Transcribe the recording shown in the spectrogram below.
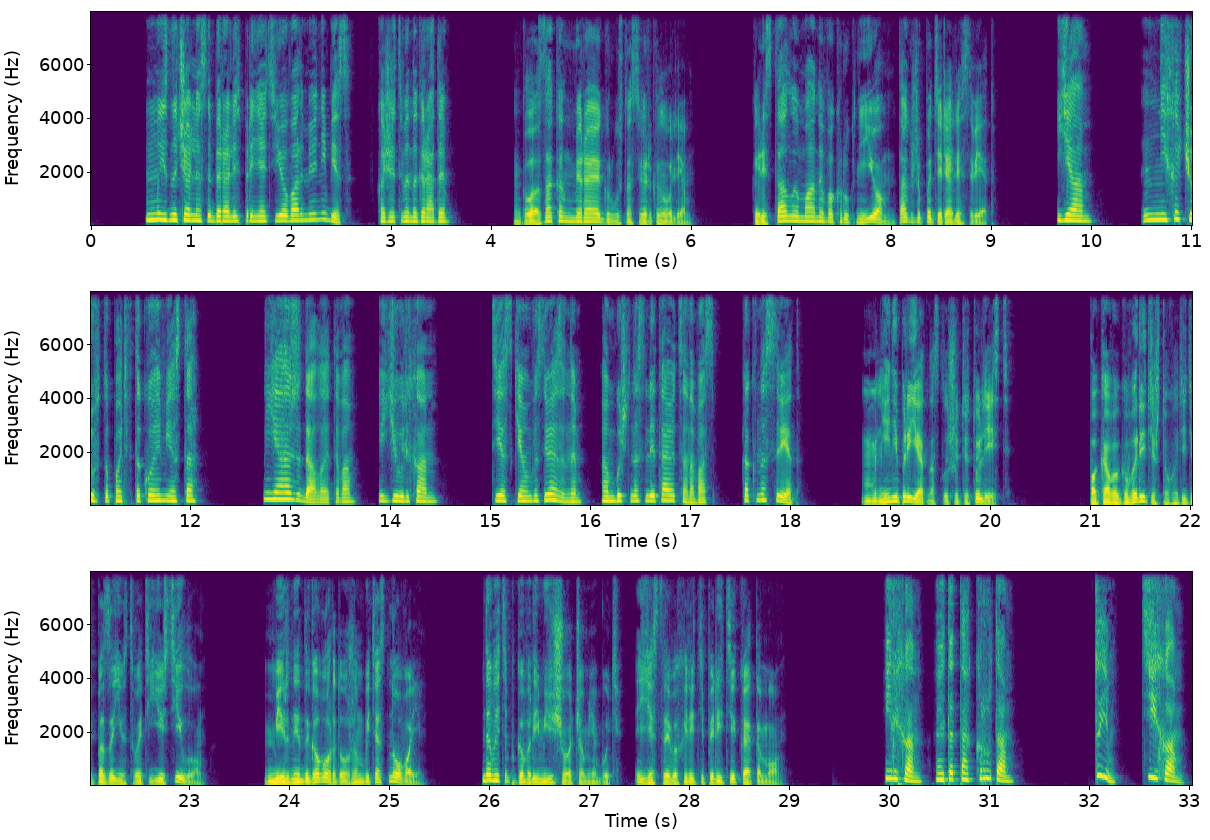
Мы изначально собирались принять ее в Армию Небес в качестве награды. Глаза Кангмирая грустно сверкнули. Кристаллы маны вокруг нее также потеряли свет. Я не хочу вступать в такое место. Я ожидала этого, Юльхан. Те, с кем вы связаны, обычно слетаются на вас, как на свет. Мне неприятно слышать эту лесть. Пока вы говорите, что хотите позаимствовать ее силу, мирный договор должен быть основой. Давайте поговорим еще о чем-нибудь, если вы хотите перейти к этому. Ильхан, это так круто! Ты, тихо!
